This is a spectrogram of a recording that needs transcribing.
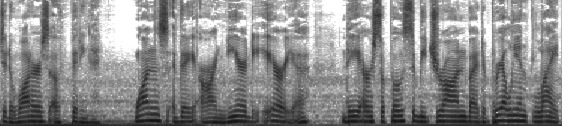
to the waters of Biringan. Once they are near the area, they are supposed to be drawn by the brilliant light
